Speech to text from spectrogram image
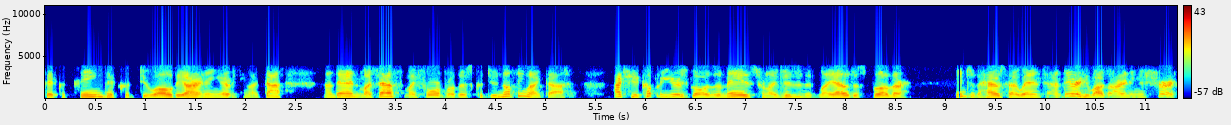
they could clean, they could do all the ironing, everything like that. And then myself my four brothers could do nothing like that. Actually, a couple of years ago, I was amazed when I visited my eldest brother. Into the house I went, and there he was ironing a shirt.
